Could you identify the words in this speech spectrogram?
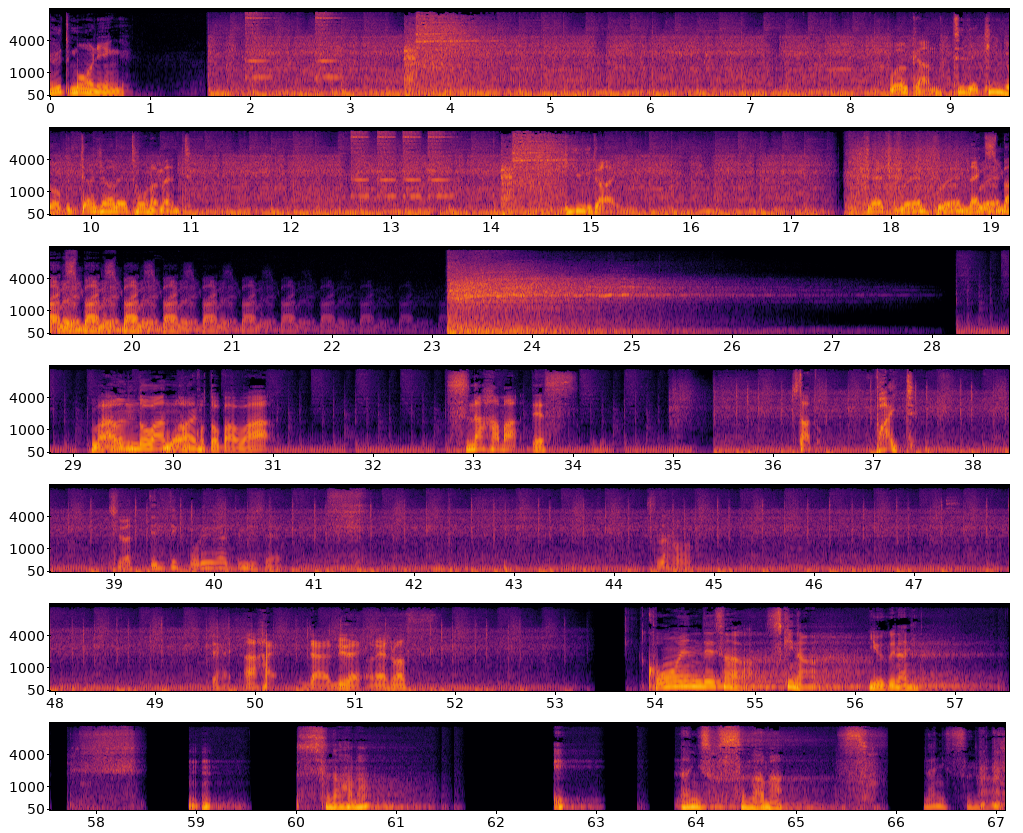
Good morning. Welcome to the King of Dajale tournament. Yudai. Get ready for the next battle. ラウンド1の言葉は砂浜です。スタート。Fight! ちょっと待って俺が準備したよ。砂浜。じゃあはい。じゃあ龍大お願いします。公園でさ好きな遊具何？砂浜？え？何そ砂浜？そ何砂浜？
